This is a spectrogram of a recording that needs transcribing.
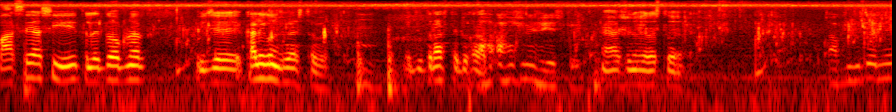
বাসে আসি তাহলে তো আপনার ওই যে কালীগঞ্জ হয়ে আসতে হবে। ওই যে তো রাস্তা একটু খারাপ। হয়ে আসবে। হ্যাঁ আসলে হয়ে আসতে হবে। আপনি যদি এমনি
